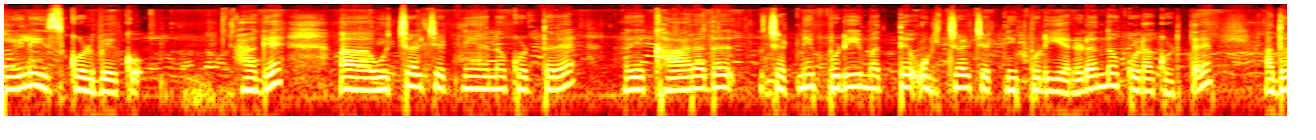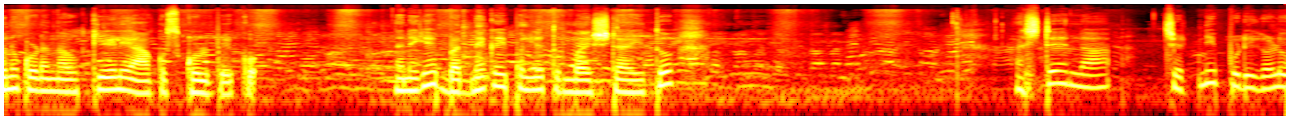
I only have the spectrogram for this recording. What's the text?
ಕೇಳಿ ಇಸ್ಕೊಳ್ಬೇಕು. ಹಾಗೆ ಹುಚ್ಚಳ ಚಟ್ನಿಯನ್ನು ಕೊಡ್ತಾರೆ. ಹಾಗೆ ಖಾರದ ಚಟ್ನಿ ಪುಡಿ ಮತ್ತು ಉಳ್ಚಲ್ ಚಟ್ನಿ ಪುಡಿ ಎರಡನ್ನೂ ಕೂಡ ಕೊಡ್ತಾರೆ. ಅದನ್ನು ಕೂಡ ನಾವು ಕೇಳಿ ಹಾಕಿಸ್ಕೊಳ್ಬೇಕು. ನನಗೆ ಬದನೆಕಾಯಿ ಪಲ್ಯ ತುಂಬ ಇಷ್ಟ ಆಯಿತು. ಅಷ್ಟೇ ಅಲ್ಲ ಚಟ್ನಿ ಪುಡಿಗಳು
